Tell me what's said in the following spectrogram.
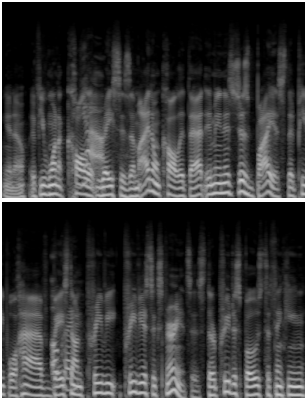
You know, if you want to call Yeah. it racism, I don't call it that. I mean, it's just bias that people have based Okay. on previ- previous experiences. They're predisposed to thinking,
